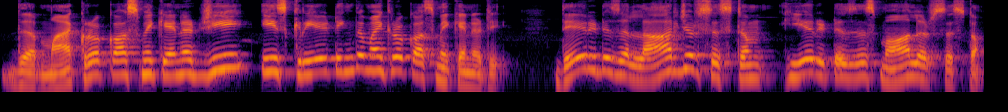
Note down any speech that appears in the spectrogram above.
The macrocosmic energy is creating the microcosmic energy. There it is a larger system, here it is a smaller system.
